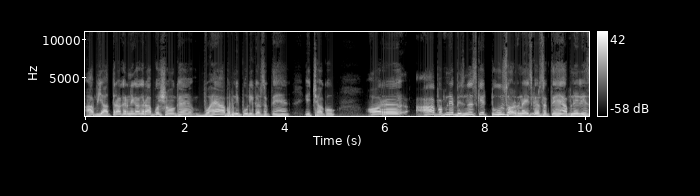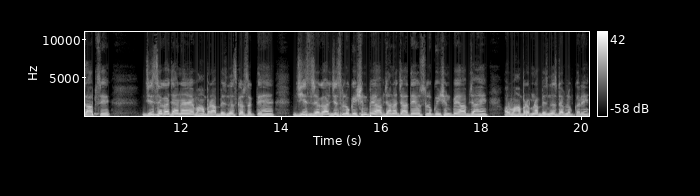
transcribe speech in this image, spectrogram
आप यात्रा करने का अगर आपको शौक़ है, वह आप अपनी पूरी कर सकते हैं इच्छा को। और आप अपने बिज़नेस के टूर्स ऑर्गेनाइज कर सकते हैं अपने हिसाब से। जिस जगह जाना है, वहाँ पर आप बिज़नेस कर सकते हैं। जिस जगह, जिस लोकेशन पे आप जाना चाहते हैं, उस लोकेशन पे आप जाएँ और वहाँ पर अपना बिज़नेस डेवलप करें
